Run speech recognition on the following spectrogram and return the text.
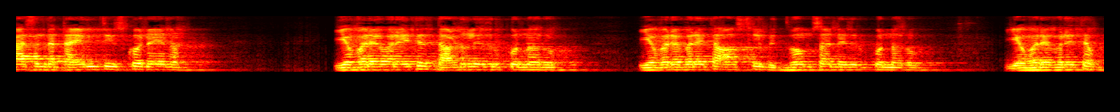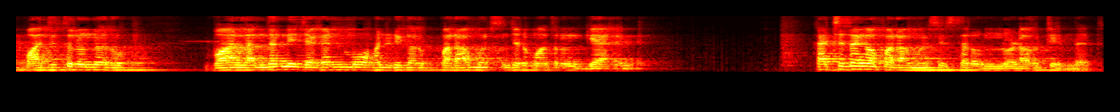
కాసింత టైం తీసుకొని అయినా ఎవరెవరైతే దాడులు ఎదుర్కొన్నారు ఎవరెవరైతే ఆస్తులు విధ్వంసాన్ని ఎదుర్కొన్నారు ఎవరెవరైతే బాధితులు ఉన్నారో వాళ్ళందరినీ జగన్మోహన్ రెడ్డి గారు పరామర్శించడం మాత్రం గ్యారెంటీ ఖచ్చితంగా పరామర్శిస్తారు నో డౌట్ ఇన్ దట్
